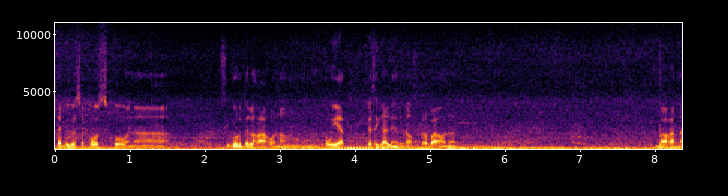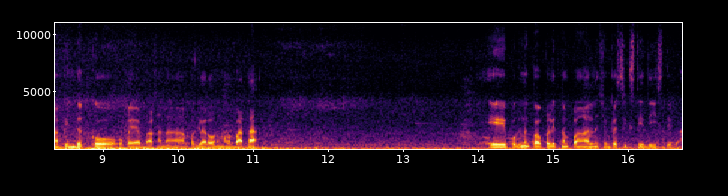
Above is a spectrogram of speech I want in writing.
Sabi ko sa post ko na siguro dala ako ng puyat kasi galing rin ako sa trabaho nun. Baka napindot ko o kaya baka na paglaro ng mga bata. Eh, pag nagpapalit ng pangalan, syempre 60 days, di ba?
